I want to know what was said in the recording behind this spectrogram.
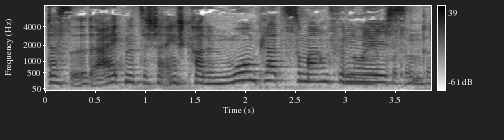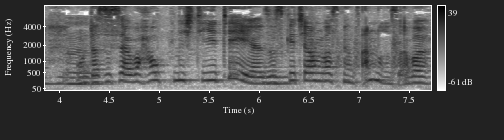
das ereignet sich ja eigentlich gerade nur, um Platz zu machen für die neue nächsten. Produkte. Und das ist ja überhaupt nicht die Idee. Also es geht ja um was ganz anderes. Aber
